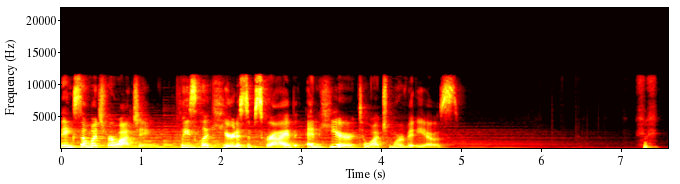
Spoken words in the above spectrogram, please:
Thanks so much for watching. Please click here to subscribe and here to watch more videos.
